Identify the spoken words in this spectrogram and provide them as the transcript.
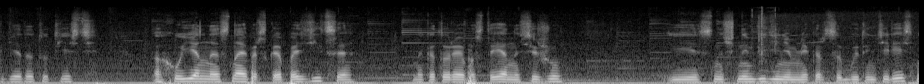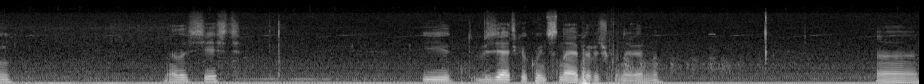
Где-то тут есть охуенная снайперская позиция, на которой я постоянно сижу. И с ночным видением, мне кажется, будет интересней. Надо сесть и взять какую-нибудь снайперочку, наверное. А,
